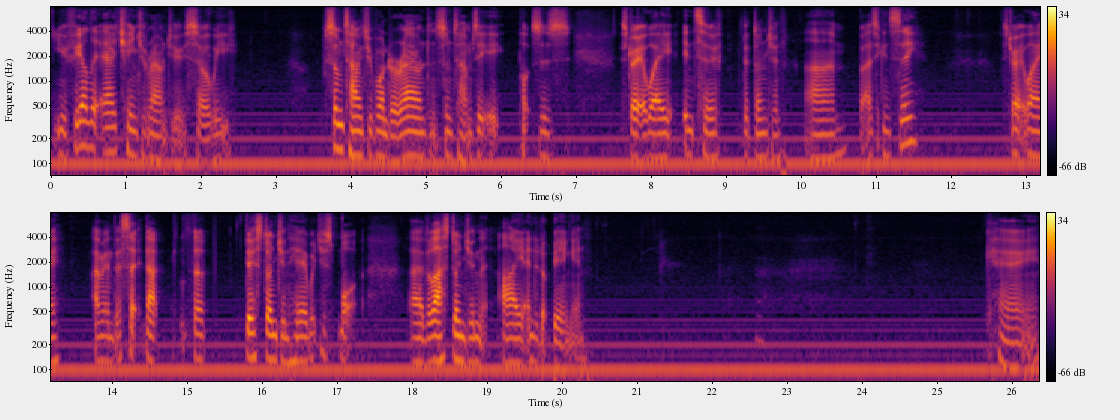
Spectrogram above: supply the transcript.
you feel the air change around you. So we sometimes we wander around and sometimes it, it puts us straight away into the dungeon. Um, but as you can see straight away I'm in the set that the this dungeon here which is what uh, the last dungeon I ended up being in. Okay.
